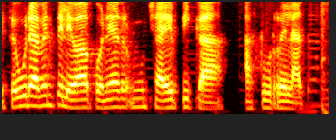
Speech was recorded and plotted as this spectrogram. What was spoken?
seguramente le va a poner mucha épica a su relato.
